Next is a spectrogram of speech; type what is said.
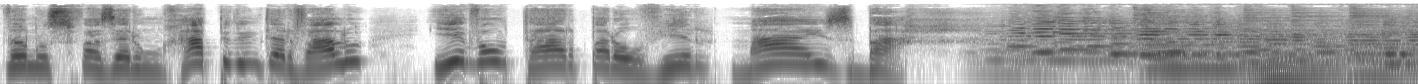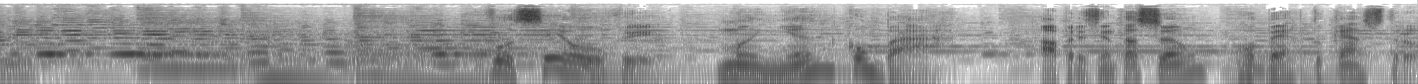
Vamos fazer um rápido intervalo e voltar para ouvir mais Bach. Você ouve Manhã com Bar. Apresentação: Roberto Castro.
